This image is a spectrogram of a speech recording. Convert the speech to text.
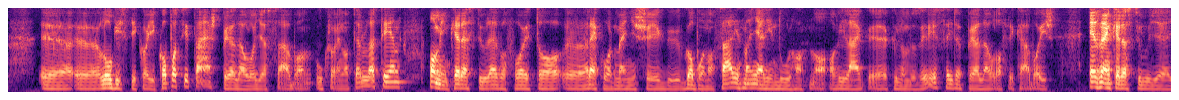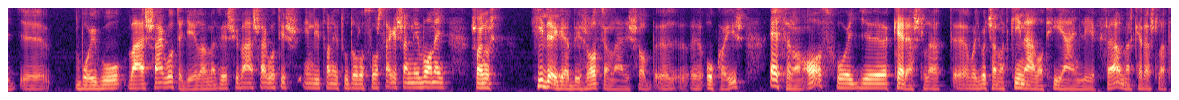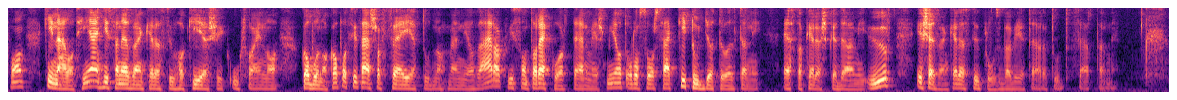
logisztikai kapacitást, például Ogyesszában, Ukrajna területén, amin keresztül ez a fajta rekordmennyiségű gabona szállítmány elindulhatna a világ különböző részeire, például Afrikába is. Ezen keresztül ugye egy bolygó válságot, egy élelmezési válságot is indítani tud Oroszország, és ennél van egy sajnos hidegebb és racionálisabb oka is, Egyszerűen az, hogy kereslet, vagy bocsánat, kínálat hiány lép fel, mert kereslet van, kínálat hiány, hiszen ezen keresztül, ha kiesik Ukrajna gabona kapacitása, feljebb tudnak menni az árak, viszont a rekordtermés miatt Oroszország ki tudja tölteni ezt a kereskedelmi űrt, és ezen keresztül plusz bevételre tud szert tenni.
